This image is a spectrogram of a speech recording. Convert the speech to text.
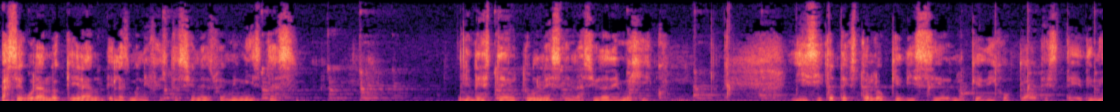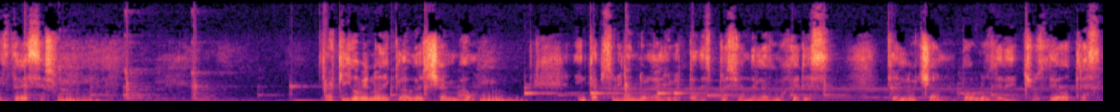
asegurando que eran de las manifestaciones feministas de este lunes en la Ciudad de México. Y cito textual lo que dice, lo que dijo este, Denise Dresser. Aquí el gobierno de Claudia Sheinbaum encapsulando la libertad de expresión de las mujeres que luchan por los derechos de otras.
